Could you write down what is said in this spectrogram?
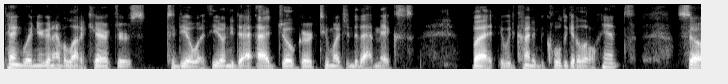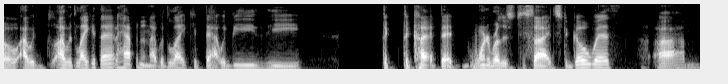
Penguin, you're going to have a lot of characters to deal with. You don't need to add Joker too much into that mix, but it would kind of be cool to get a little hint. So I would I would like it that happen, and I would like if that would be the the, the cut that Warner Brothers decides to go with. Um,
